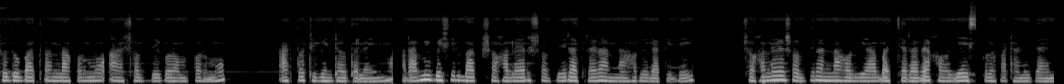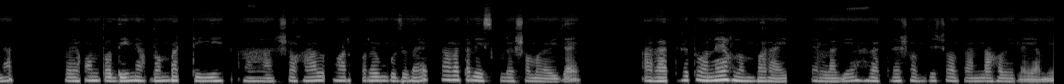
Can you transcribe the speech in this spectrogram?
শুধু ভাত রান্না করব আর সবজি গরম করব আর তো টিফিনটাও তেলাইমো। আর আমি বেশিরভাগ সকালের সবজি রাত্রে রান্না করে রাখি দেই। সকালে সবজি রান্না করিয়া বাচ্চারা খাওয়াইয়া স্কুলে পাঠানো যায় না। তো এখন তো দিন একদম বাড়তি আর সকাল হওয়ার পরে বুঝে যায় তাড়াতাড়ি স্কুলের সময় হয়ে যায়। আর রাত্রে তো অনেক লম্বা রাইত এর লাগে। রাত্রে সবজি সব রান্না করিলাই আমি।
